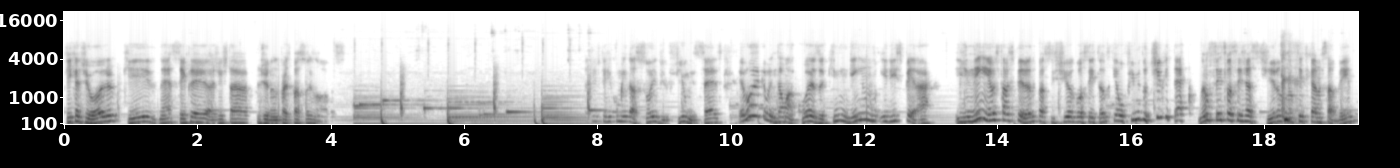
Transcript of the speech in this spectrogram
fica de olho que né, sempre a gente está gerando participações novas. Tem recomendações de filmes, séries. Eu vou recomendar uma coisa que ninguém iria esperar. E nem eu estava esperando para assistir, eu gostei tanto, que é o filme do Tico e Teco. Não sei se vocês já assistiram, não sei se ficaram sabendo.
